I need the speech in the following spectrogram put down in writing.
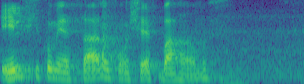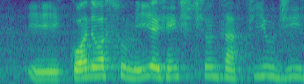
Eles que começaram com o chefe Bahamas. E quando eu assumi, a gente tinha um desafio de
